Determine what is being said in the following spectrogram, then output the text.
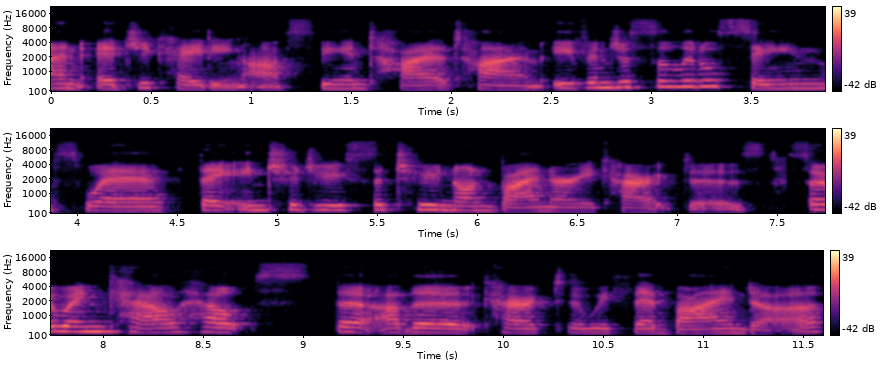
and educating us the entire time. Even just the little scenes where they introduce the two non binary characters. So when Cal helps the other character with their binder,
